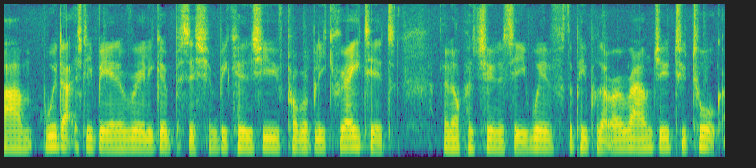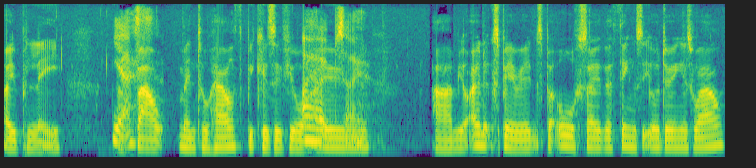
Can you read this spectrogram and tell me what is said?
um, would actually be in a really good position because you've probably created an opportunity with the people that are around you to talk openly Yes. about mental health because of your I own so. um, your own experience, but also the things that you're doing as well.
